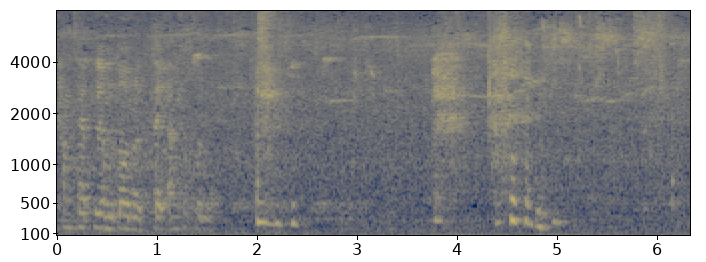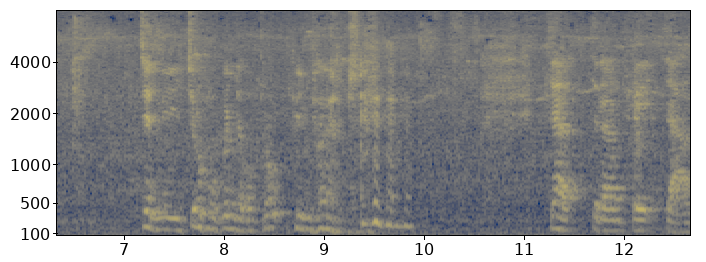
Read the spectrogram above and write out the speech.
ทำแซ่บเรืตัวหนึ่งเอันสกคล ចិត្តនេះជ្រុះមកវិញទៅប្រព្រុកពីមើលចាច្រើនពេកចោល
